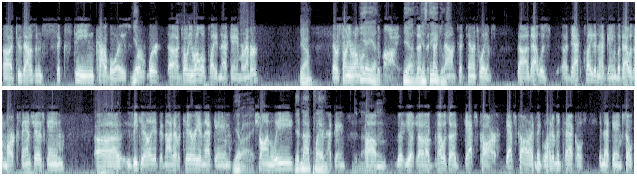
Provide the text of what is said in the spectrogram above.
uh, 2016 Cowboys, yep. where, where uh, Tony Romo played in that game. Remember? Yeah, that was Tony Romo. Yeah, yeah. Goodbye. Yeah, the, the, the touchdown to Terrance Williams. Uh, that was uh, Dak played in that game, but that was a Mark Sanchez game. Uh, Ezekiel Elliott did not have a carry in that game. Yep. Right. Sean Lee did, did not play. in that game. Um, yeah, uh, that was a Gatchkar. Gatch Carr, I think, led him in tackles in that game. So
